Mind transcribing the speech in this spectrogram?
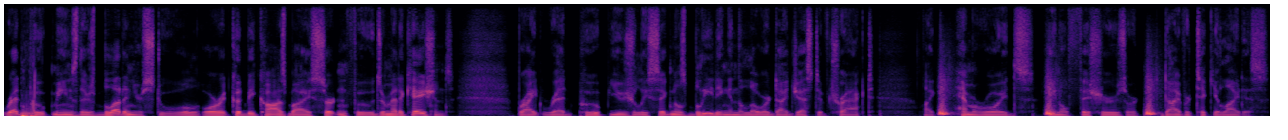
Red poop means there's blood in your stool, or it could be caused by certain foods or medications. Bright red poop usually signals bleeding in the lower digestive tract, like hemorrhoids, anal fissures, or diverticulitis.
